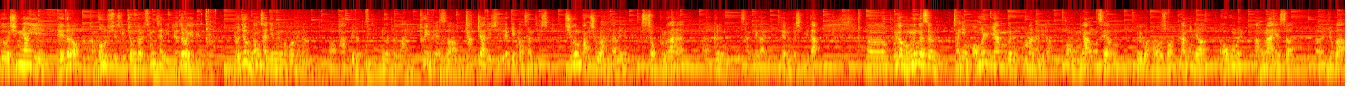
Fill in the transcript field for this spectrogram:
그 식량이 되도록 좀 먹을 수 있을 정도로 생산이 되도록 해야 되는데 요즘 농사 짓는 거 보면은 어, 화학비료든지 이런 것들을 많이 투입해서 착취하듯이 이렇게 농사를 짓습니다. 지금 방식으로 한다면 지속 불가능한 어, 그런 상태가 되는 것입니다. 어, 우리가 먹는 것은 자기 몸을 위한 것 뿐만 아니라 동양, 서양 그리고 노소, 남녀, 고금을 망라해서 어, 인류가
